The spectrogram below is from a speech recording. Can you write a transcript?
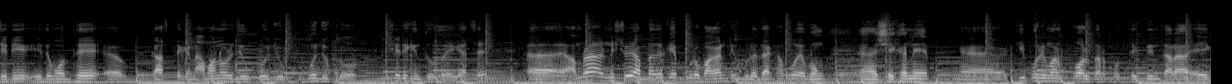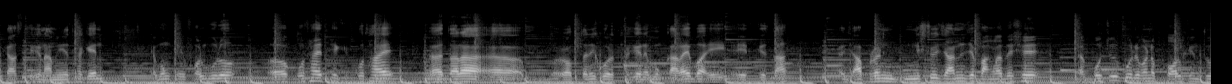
যেটি ইতিমধ্যে গাছ থেকে নামানোর যে উপযুক্ত উপযুক্ত সেটি কিন্তু হয়ে গেছে। আমরা নিশ্চয়ই আপনাদেরকে পুরো বাগানটি ঘুরে দেখাবো এবং সেখানে কি পরিমাণ ফল তার প্রত্যেক দিন তারা এই গাছ থেকে নামিয়ে থাকেন এবং এই ফলগুলো কোথায় থেকে, কোথায় তারা রপ্তানি করে থাকেন এবং কারাই বা এই, এর ক্রেতা। আপনারা নিশ্চয়ই জানেন যে বাংলাদেশে প্রচুর পরিমাণে ফল কিন্তু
